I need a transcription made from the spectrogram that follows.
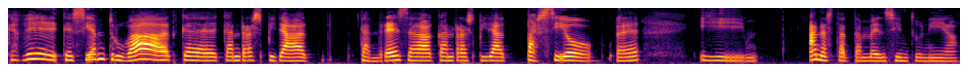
que bé, que s'hi han trobat, que, que han respirat tendresa, que han respirat passió, eh? i han estat també en sintonia.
